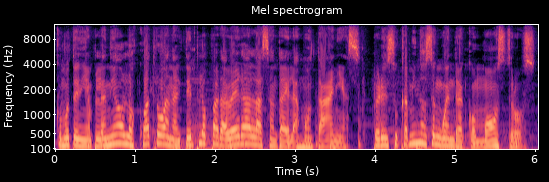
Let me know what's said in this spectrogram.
Como tenían planeado, los cuatro van al templo para ver a la Santa de las Montañas, pero en su camino se encuentran con monstruos.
